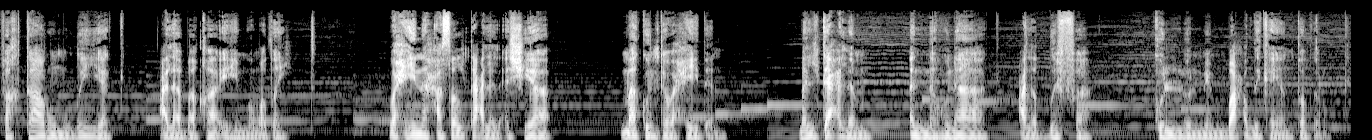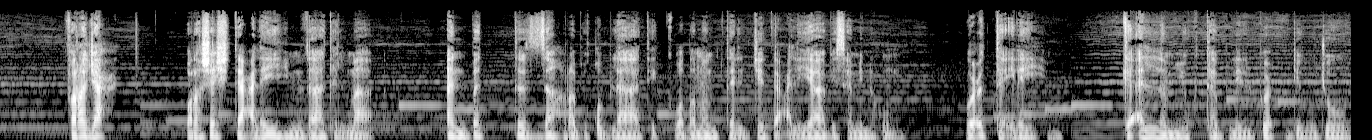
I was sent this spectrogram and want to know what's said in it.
فاختاروا مضيك على بقائهم ومضيت وحين حصلت على الأشياء ما كنت وحيدا بل تعلم أن هناك على الضفة كل من بعضك ينتظرك. فرجعت ورششت عليهم ذات الماء أنبت الزهر بقبلاتك وضممت الجذع اليابس منهم وعدت إليهم كأن لم يكتب للبعد وجود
